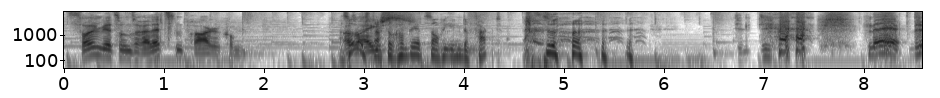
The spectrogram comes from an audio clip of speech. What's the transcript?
Sollen wir zu unserer letzten Frage kommen? Achso, Also ich eigentlich- dachte, kommt jetzt noch irgendein Fakt. Also, Die, die, nee, die,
